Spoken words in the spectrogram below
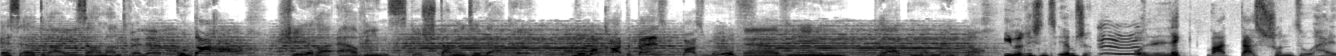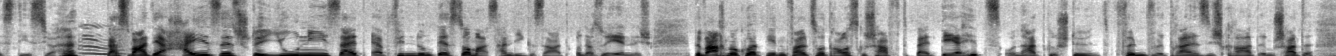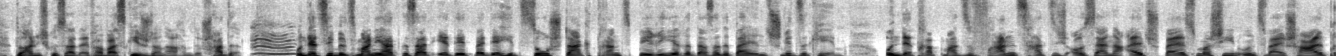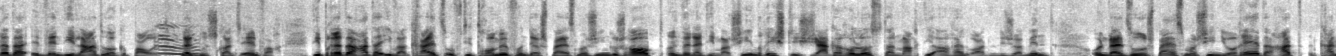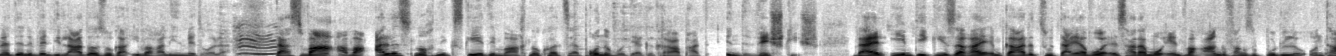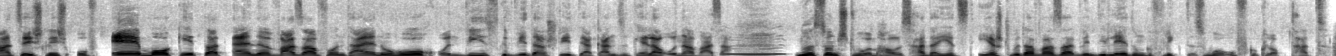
SR3 Saarlandwelle. Und Tag. Scherer Erwins gestammelte Werke. Wo wir gerade bei sind, passen wir auf. Erwin, grad einen Moment noch. Iverichens Irmsche. Oh, leck, war das schon so heiß dies Jahr, hä? Das war der heißeste Juni seit Erfindung des Sommers, haben die gesagt, oder so ähnlich. Der Wagner hat jedenfalls hat raus geschafft bei der Hitze und hat gestöhnt. 35 Grad im Schatten. Da habe ich gesagt, einfach, was gehst du dann auch in der Schatte? Und der Zibbels Manni hat gesagt, er tät bei der Hitze so stark transpiriere, dass er dabei ins Schwitze käme. Und der Trappmatze Franz hat sich aus seiner Altspeismaschine und zwei Schalbretter ein Ventilator gebaut. Mhm. Das ist ganz einfach. Die Bretter hat er über Kreuz auf die Trommel von der Speismaschine geschraubt und wenn er die Maschine richtig jackere lässt, dann macht die auch ein ordentlicher Wind. Und weil so eine Speismaschine ja Räder hat, kann er den Ventilator sogar überall hin mitholen. Das war aber alles noch nichts gegen dem Wagner kurzer Brunne, wo der gegraben hat, in de Wäschkisch. Weil ihm die Gießerei im Garde zu teuer wo ist, hat er mo einfach angefangen zu buddeln. Und tatsächlich, auf einmal geht dort eine Wasserfontäne hoch und wie's Gewitter steht der ganze Keller unter Wasser. Nur sonst wo im Haus hat er jetzt erst wieder Wasser, wenn die Ladung geflickt ist, wo er aufgekloppt hat.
